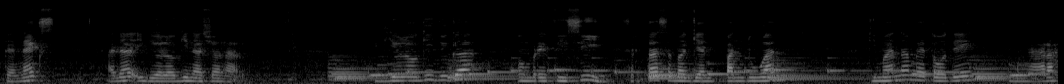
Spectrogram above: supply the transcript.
Oke, next ada ideologi nasional. Ideologi juga memberi visi serta sebagian panduan di mana metode mengarah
